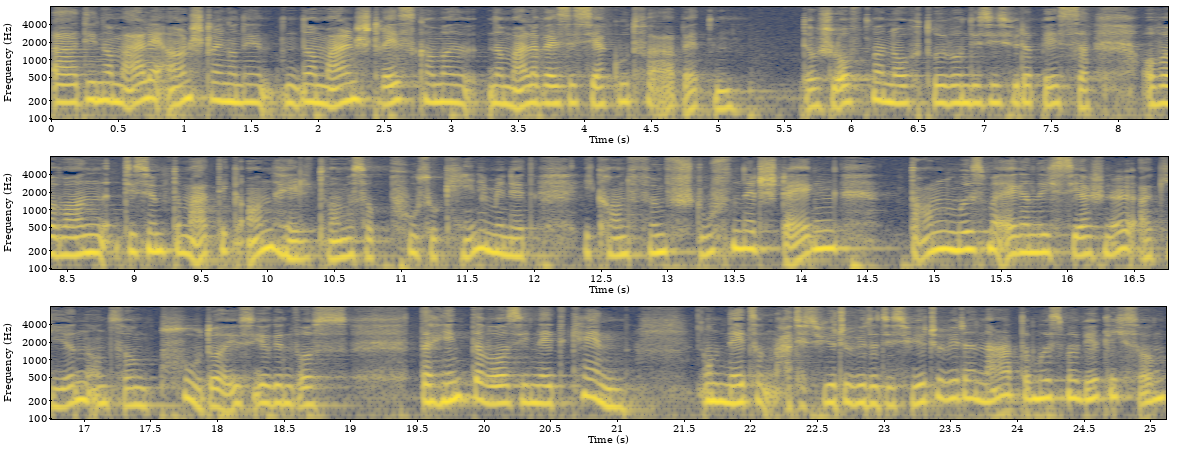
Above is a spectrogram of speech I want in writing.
Äh, die normale Anstrengung, den normalen Stress kann man normalerweise sehr gut verarbeiten. Da schlaft man noch drüber und es ist wieder besser. Aber wenn die Symptomatik anhält, wenn man sagt, puh, so kenne ich mich nicht, ich kann fünf Stufen nicht steigen, dann muss man eigentlich sehr schnell agieren und sagen, puh, da ist irgendwas dahinter, was ich nicht kenne und nicht sagen, ah, das wird schon wieder, das wird schon wieder. Nein, da muss man wirklich sagen,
